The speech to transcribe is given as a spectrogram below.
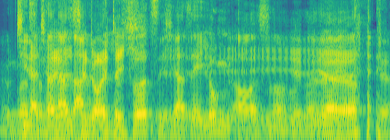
Und Tina Turner sah deutlich, Mitte 40 ja sehr jung aus. Ne? Ja, ja, ja,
